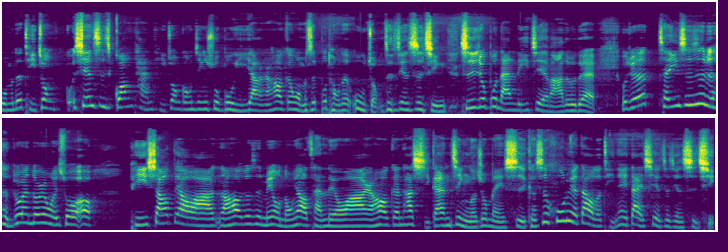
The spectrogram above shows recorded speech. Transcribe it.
我们的体重，先是光谈体重公斤数不一样，然后跟我们是不同的物种这件事情，其实就不难理解嘛，对不对？我觉得陈医师是不是很多人都认为说，哦，皮削掉啊，然后就是没有农药残留啊，然后跟它洗干净了就没事，可是忽略到了体内代谢这件事情。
